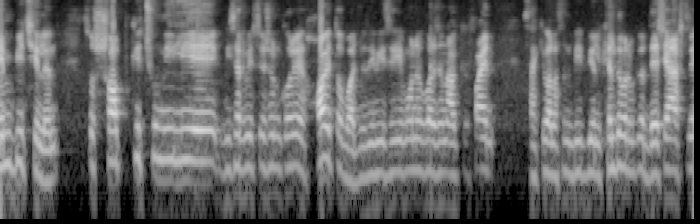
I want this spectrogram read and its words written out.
এমপি ছিলেন। তো সবকিছু মিলিয়ে বিচার বিশ্লেষণ করে হয়তো বা যদি বিসিবি মনে করে যে না ফাইন সাকিব আল হাসান বিপিএল খেলতে পারবে দেশে আসলে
